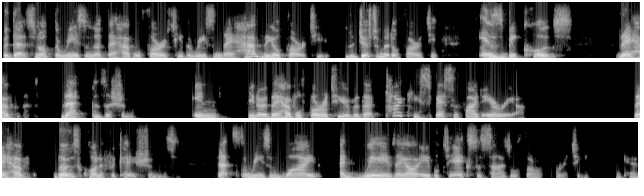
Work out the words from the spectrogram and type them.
But that's not the reason that they have authority. The reason they have the authority legitimate authority is because they have that position in you know they have authority over that tightly specified area they have those qualifications. That's the reason why and where they are able to exercise authority. Okay.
